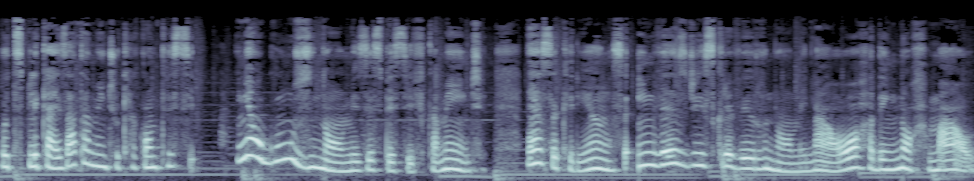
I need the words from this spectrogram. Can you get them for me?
Vou te explicar exatamente o que aconteceu. Em alguns nomes especificamente, essa criança, em vez de escrever o nome na ordem normal,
